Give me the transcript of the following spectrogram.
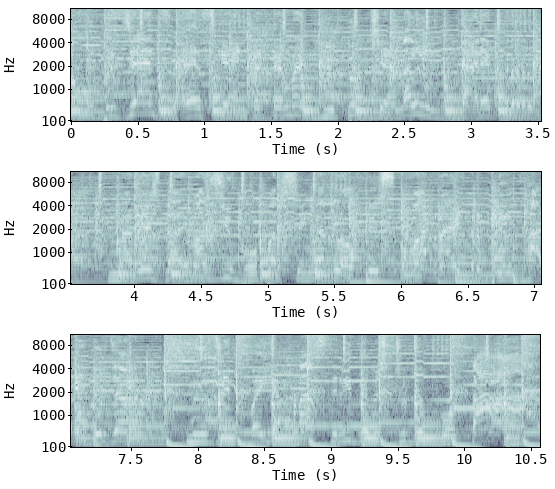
song presents SK entertainment YouTube channel director Naresh दाइमाजी Bhopal singer Lokesh Kumar writer Girdhari Gurjar music भाई अपना Shridev studio Kota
